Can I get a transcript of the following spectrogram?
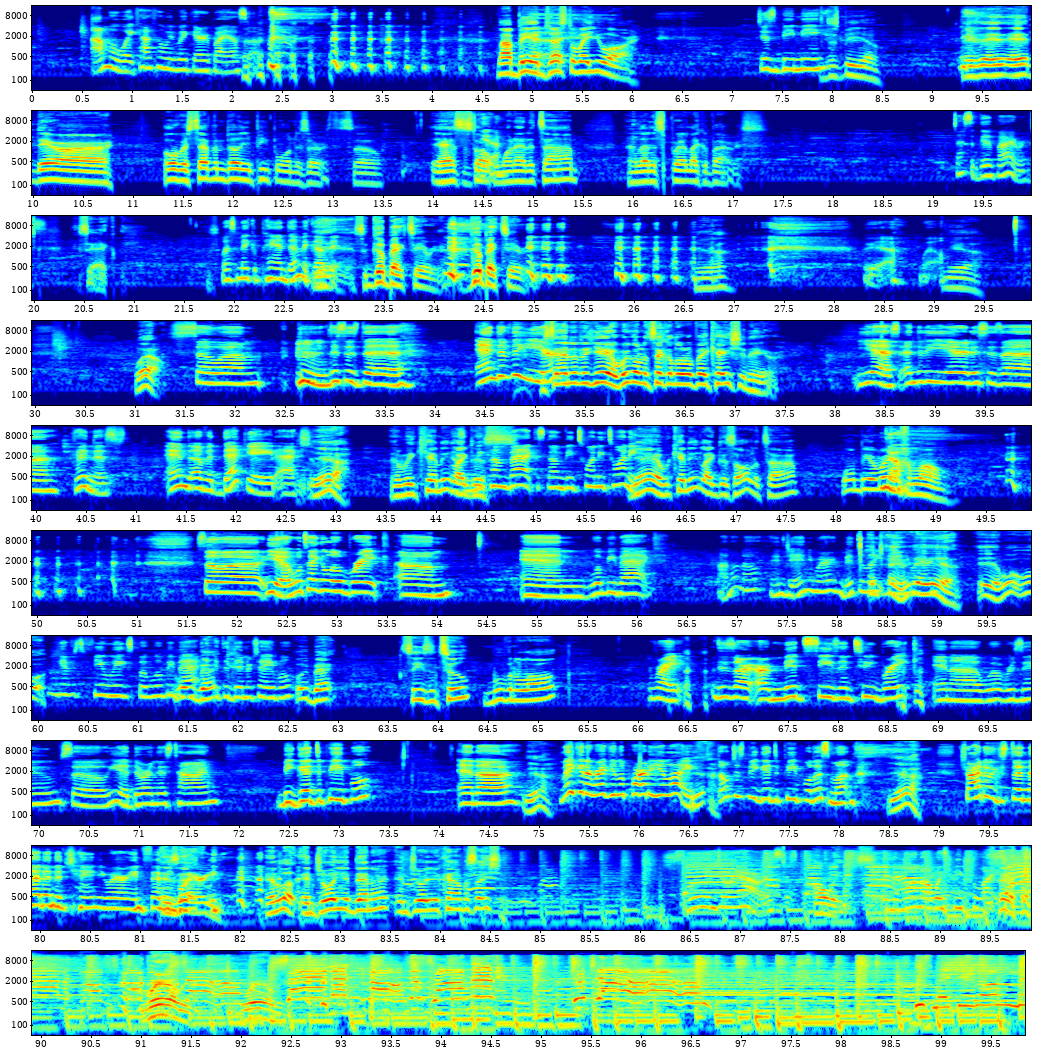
I'm awake. How can we wake everybody else up? By being just the way you are. Just be me. Just be you. It- it- there are over 7 billion people on this earth. So it has to start Yeah. one at a time and let it spread like a virus. That's a good virus. Exactly. Let's make a pandemic of Yeah, it. it's a good bacteria. Good bacteria. yeah. Yeah. Well. Yeah. Well, So um this is the end of the year. it's the end of the year. We're going to take a little vacation here. Yes, end of the year. This is a goodness end of a decade actually. Yeah. And we can't eat like this. come back, it's gonna be 2020. Yeah, we can't eat like this all the time. Won't be around No. for long. So uh yeah, we'll take a little break. Um and we'll be back. I don't know in January, mid to late Yeah, January. yeah, yeah. yeah. We'll, we'll, Give us a few weeks, but we'll be We'll be back, back. at the dinner table. we'll be back. Season two, moving along. Right. this is our, our mid season two break, and uh, we'll resume. So yeah, during this time, be good to people, and uh, Yeah. make it a regular part of your life. Yeah. Don't just be good to people this month. Yeah. Try to extend that into January and February. Exactly. and look, enjoy your dinner, enjoy your conversation. we'll enjoy ours, Always. and it won't always be polite. Rarely. Rarely. Santa He's making a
